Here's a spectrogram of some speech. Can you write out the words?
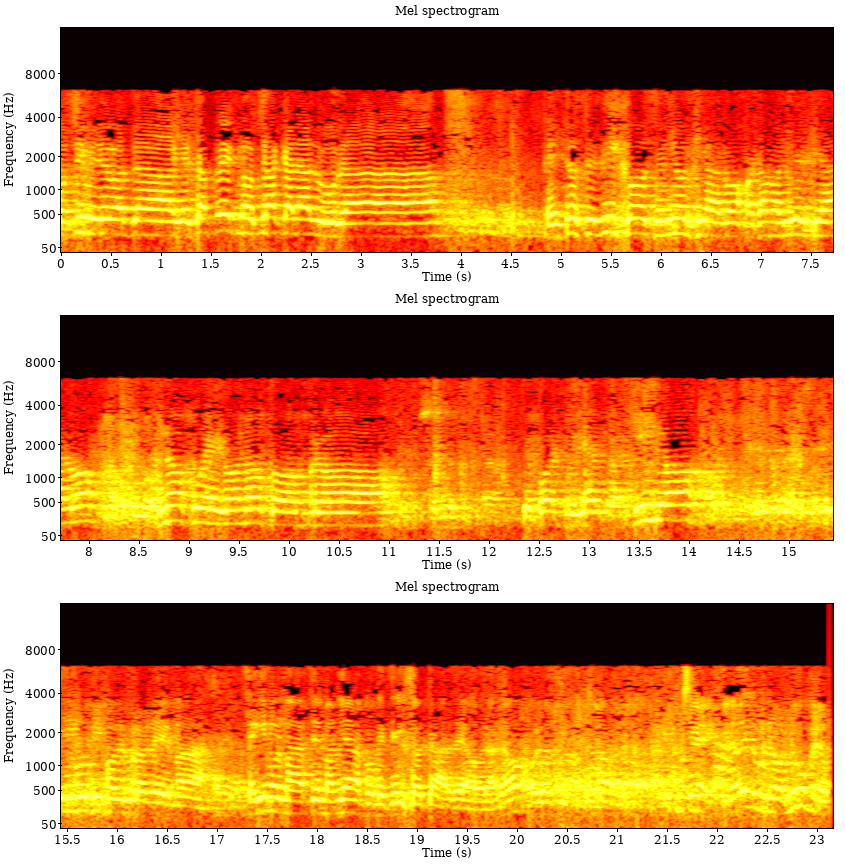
posible de batalla, y el tapec no saca la duda. Entonces dijo, Señor, ¿qué hago? Acá Mariel, ¿qué hago? No juego, no compro. Se puede estudiar tranquilo, sin ningún tipo de problema. Seguimos más mañana porque te hizo tarde ahora, ¿no? O lo che, que den unos números,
